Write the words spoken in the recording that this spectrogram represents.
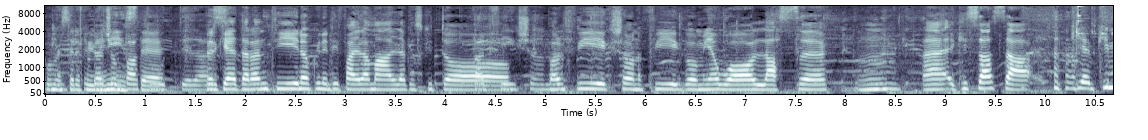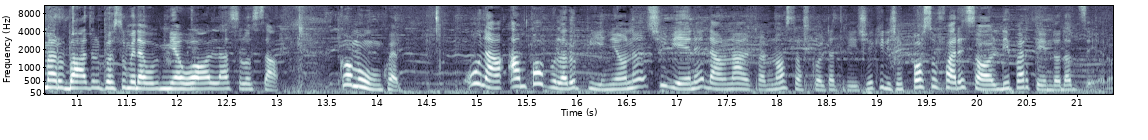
Come essere Che femministe tutti perché è Tarantino quindi ti fai la maglia che ho scritto Pulp Fiction. Pulp Fiction, figo, Mia Wallace mm, eh, chissà sa chi, chi mi ha rubato il costume da Mia Wallace lo sa comunque una unpopular opinion ci viene da un'altra nostra ascoltatrice che dice posso fare soldi partendo da zero.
